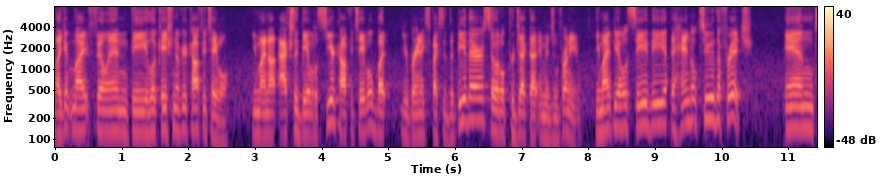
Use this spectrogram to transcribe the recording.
like it might fill in the location of your coffee table. You might not actually be able to see your coffee table, but your brain expects it to be there, so it'll project that image in front of you. You might be able to see the, the handle to the fridge, and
